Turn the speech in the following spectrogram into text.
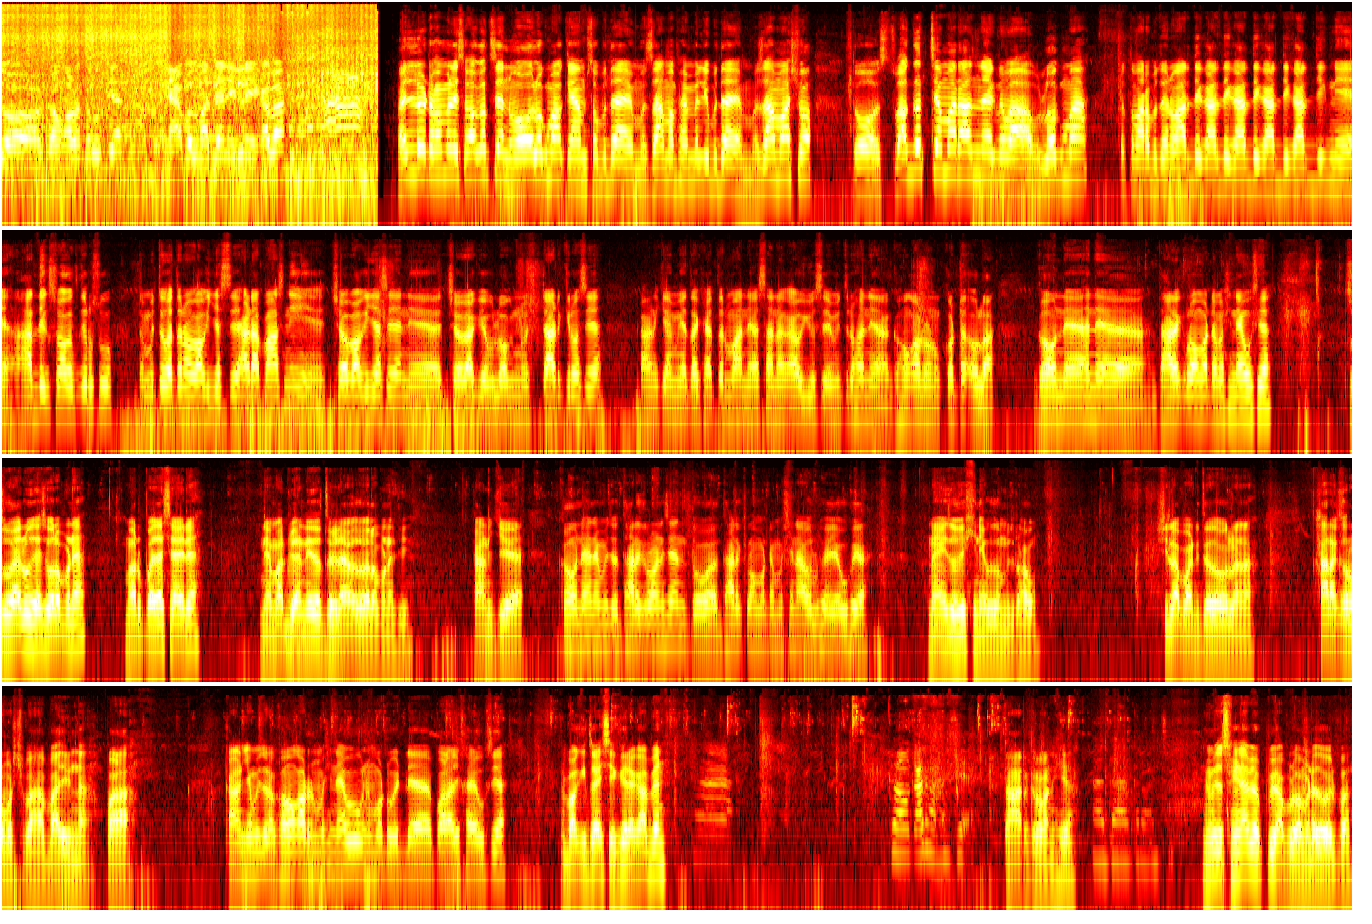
તો કાઢવા કરવું છે. ને આ હેલો ફેમિલી સ્વાગત છે નવા વ્લોગમાં. કેમ છો બધાય? મજામાં ફેમિલી બધાય? મજામાં છો? તો સ્વાગત છે મારા આજના એક નવા વ્લોગમાં. તો તમારા બધાનું હાર્દિક હાર્દિક હાર્દિક હાર્દિક હાર્દિક ને હાર્દિક સ્વાગત કરું છું. તો મિત્રો, અત્યારે વાગી જશે સાડા પાંચની, છ વાગી જશે ને છ વાગે વ્લોગનો સ્ટાર્ટ કર્યો છે. કારણ કે અમે હતા ખેતરમાં ને અચાનક આવી ગયું છે મિત્રો, હે ને ઘઉં કાઢવાનું કટ, ઓલા ઘઉંને, હે ને, ધારે કરવા માટે મશીન આવ્યું છે. તો વહેલું છે ઓલા પણ મારું પચાસ છે આરે ને મારા બે નહીં તો જોડાયો હતો પણથી કારણ કે ઘઉં ને ને મિત્રો ધાર કરવાની છે ને તો ધાર કરવા માટે મશીન આવેલું છે એવું છે. ના એ તો વેચીને એવું મિત્રો આવું શીલા પાડી દેતો ઓલાના. સારા કરવા પડશે પાછા બાજરીના પાળા. કારણ કે મિત્રો ઘઉં કાઢવાનું મશીન આવ્યું ને મોટું એટલે પાળા દેખાય એવું છે. ને બાકી જાય છે ઘરે કાબેન ધાર કરવાની છે. મિત્રો છીણ આવ્યો પીવા પડવા માટે દોલ પર?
